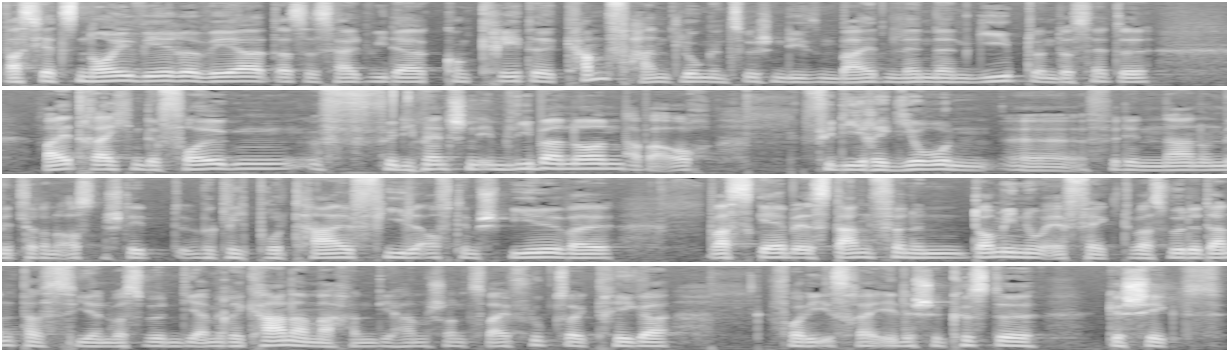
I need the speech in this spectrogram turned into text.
was jetzt neu wäre, wäre, dass es halt wieder konkrete Kampfhandlungen zwischen diesen beiden Ländern gibt und das hätte weitreichende Folgen für die Menschen im Libanon, aber auch für die Region, äh, für den Nahen und Mittleren Osten steht wirklich brutal viel auf dem Spiel, weil was gäbe es dann für einen Dominoeffekt? Was würde dann passieren? Was würden die Amerikaner machen? Die haben schon zwei Flugzeugträger vor die israelische Küste geschickt.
